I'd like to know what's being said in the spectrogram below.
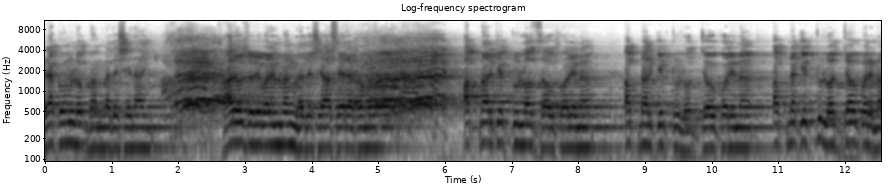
এরকম লোক বাংলাদেশে নাই। আরও জোরে বলেন বাংলাদেশে আছে এরকম লোক। আপনার কি একটু লজ্জাও করে না আপনার কি একটু লজ্জাও করে না আপনাকে একটু লজ্জাও করে না।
